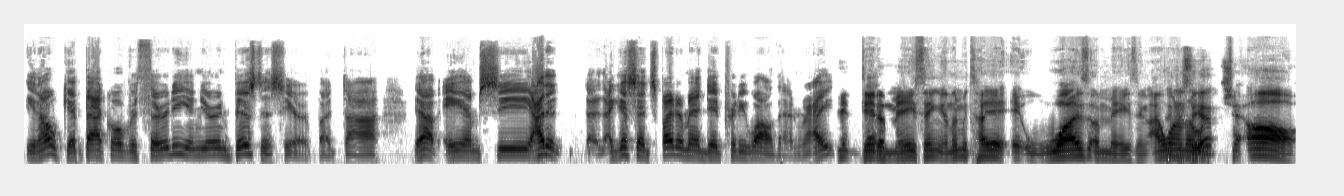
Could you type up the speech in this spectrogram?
you know, get back over 30 and you're in business here. But uh yeah, AMC, I did I guess that Spider-Man did pretty well then, right? It did amazing, and let me tell you, it was amazing. I want you to see know. it? che- Oh,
